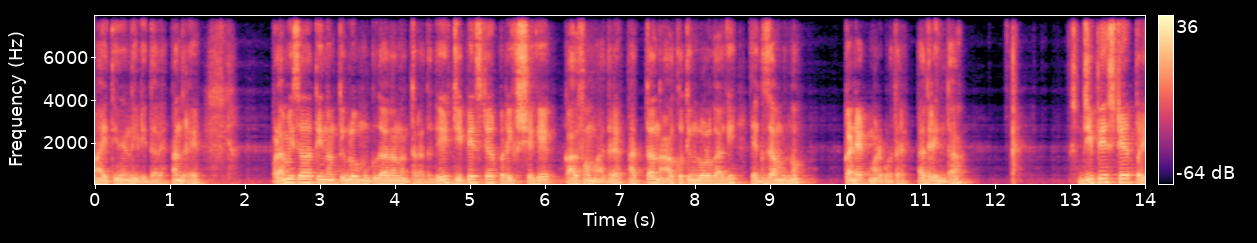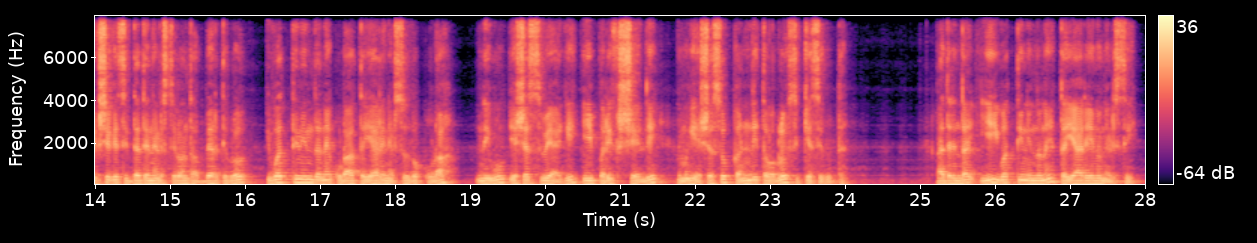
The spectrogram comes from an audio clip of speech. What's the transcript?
ಮಾಹಿತಿಯನ್ನು ನೀಡಿದ್ದಾರೆ. ಅಂದರೆ ಒಳ ಮೀಸಲಾತಿ ಇನ್ನೊಂದು ತಿಂಗಳು ಮುಗಿದಾದ ನಂತರದಲ್ಲಿ G P S T R ಪರೀಕ್ಷೆಗೆ ಕಾಲ್ಫಾರ್ಮ್ ಆದರೆ ಹತ್ತ ನಾಲ್ಕು ತಿಂಗಳೊಳಗಾಗಿ ಎಕ್ಸಾಮನ್ನು ಕಂಡಕ್ಟ್ ಮಾಡಿಬಿಡ್ತಾರೆ. ಅದರಿಂದ ಜಿ ಪಿ ಪರೀಕ್ಷೆಗೆ ಸಿದ್ಧತೆ ನಡೆಸ್ತಿರುವಂಥ ಅಭ್ಯರ್ಥಿಗಳು ಇವತ್ತಿನಿಂದನೇ ಕೂಡ ತಯಾರಿ ನಡೆಸಿದ್ರು ಕೂಡ ನೀವು ಯಶಸ್ವಿಯಾಗಿ ಈ ಪರೀಕ್ಷೆಯಲ್ಲಿ ನಿಮಗೆ ಯಶಸ್ಸು ಖಂಡಿತವಾಗ್ಲೂ ಸಿಕ್ಕೇ ಸಿಗುತ್ತೆ. ಆದ್ದರಿಂದ ಈ ಇವತ್ತಿನಿಂದನೇ ತಯಾರಿಯನ್ನು ನಡೆಸಿ.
